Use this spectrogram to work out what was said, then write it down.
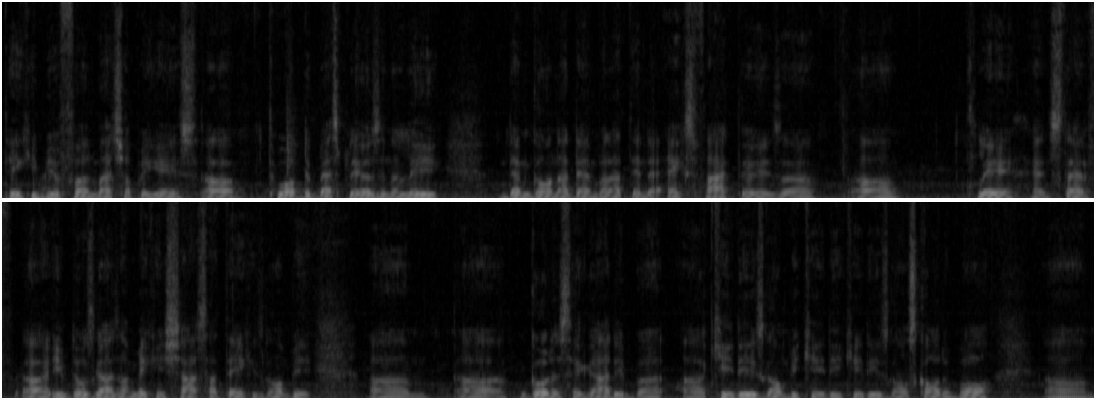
I think it'd be a fun matchup against uh, two of the best players in the league. Them going at them, but I think the X factor is um, Klay and Steph. If those guys are making shots, I think it's gonna be um, uh, Golden State got it, but uh, KD is gonna be KD. KD is gonna score the ball. Um,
